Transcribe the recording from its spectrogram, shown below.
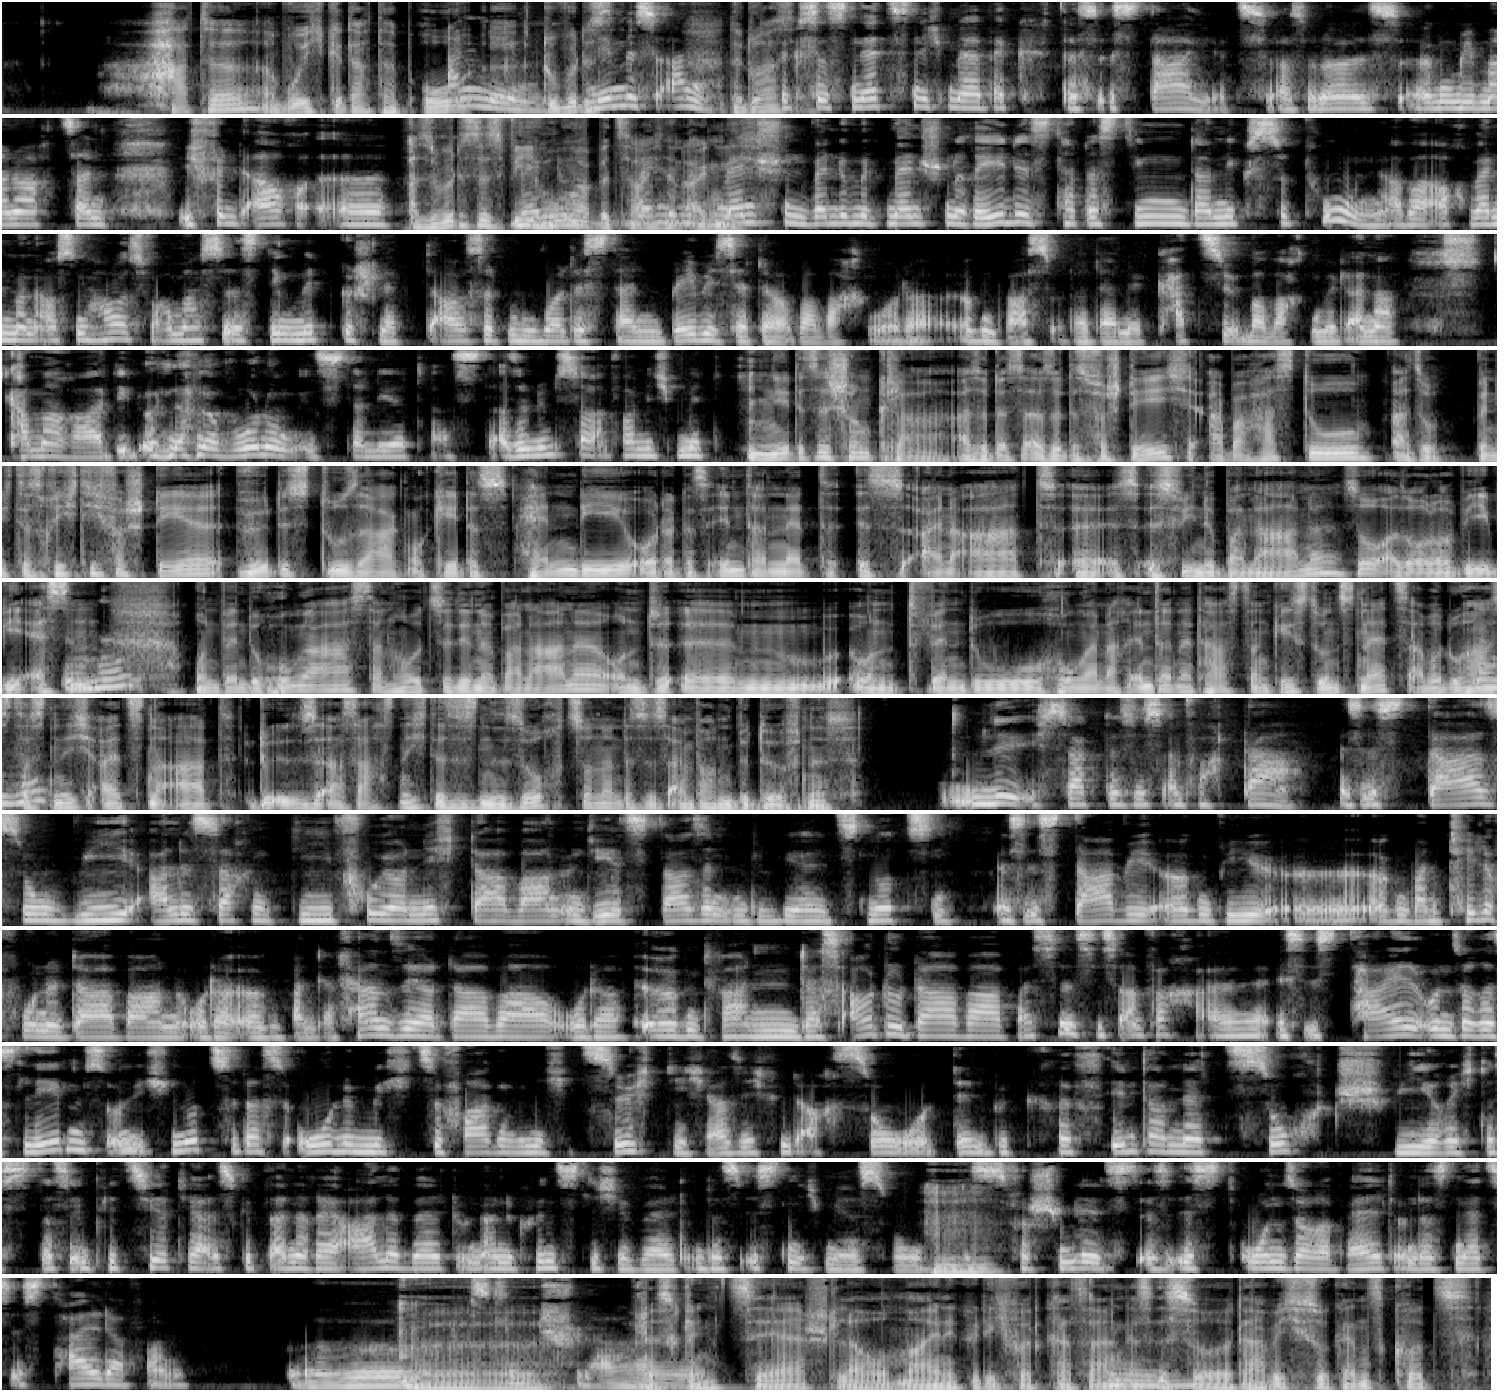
hatte, wo ich gedacht habe, oh, Annehmen. du würdest. Nimm es an. Ne, du hast, kriegst das Netz nicht mehr weg. Das ist da jetzt. Also da ist irgendwie man macht sein. Ich finde auch. Äh, also würdest du es wie Hunger bezeichnen wenn eigentlich? Menschen, wenn du mit Menschen redest, hat das Ding da nichts zu tun. Aber auch wenn man aus dem Haus, warum hast du das Ding mitgeschleppt? Außer du wolltest deinen Babysitter überwachen oder irgendwas oder deine Katze überwachen mit einer Kamera, die du in deiner Wohnung installiert hast. Also nimmst du einfach nicht mit. Nee, das ist schon klar. Also das, also das verstehe ich. Aber hast du, also wenn ich das richtig verstehe verstehe, würdest du sagen, okay, das Handy oder das Internet ist eine Art, äh, ist, ist wie eine Banane, so, also oder wie, wie Essen. Mhm. Und wenn du Hunger hast, dann holst du dir eine Banane und, ähm, und wenn du Hunger nach Internet hast, dann gehst du ins Netz, aber du hast mhm. das nicht als eine Art, du sagst nicht, das ist eine Sucht, sondern das ist einfach ein Bedürfnis. Nee, ich sag, das ist einfach da. Es ist da so wie alle Sachen, die früher nicht da waren und die jetzt da sind und die wir jetzt nutzen. Es ist da, wie irgendwie äh, irgendwann Telefone da waren oder irgendwann der Fernseher da war oder irgendwann das Auto da war. Weißt du, es ist einfach, äh, es ist Teil unseres Lebens und ich nutze das, ohne mich zu fragen, bin ich jetzt süchtig. Also ich finde auch so den Begriff Internetsucht schwierig. Das, das impliziert ja, es gibt eine reale Welt und eine künstliche Welt und das ist nicht mehr so. Mhm. Es verschmilzt. Es ist unsere Welt und das Netz ist Teil davon. Oh, das klingt schlau. Das klingt sehr schlau. Meine Güte, ich wollte gerade sagen, mhm. das ist so, da habe ich so ganz kurz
